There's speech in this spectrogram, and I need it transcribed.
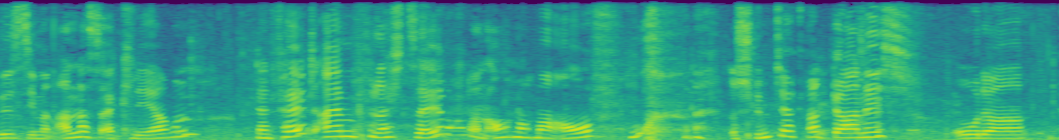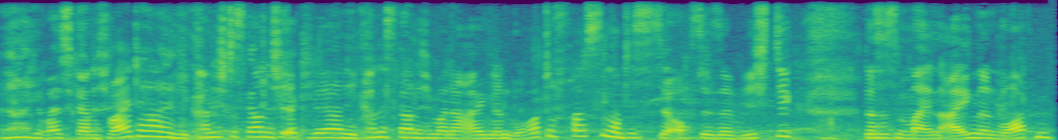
will es jemand anders erklären, dann fällt einem vielleicht selber dann auch nochmal auf, das stimmt ja gerade gar nicht. Oder ja, hier weiß ich gar nicht weiter, hier kann ich das gar nicht erklären, hier kann ich es gar nicht in meine eigenen Worte fassen. Und das ist ja auch sehr, sehr wichtig, dass ich es in meinen eigenen Worten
